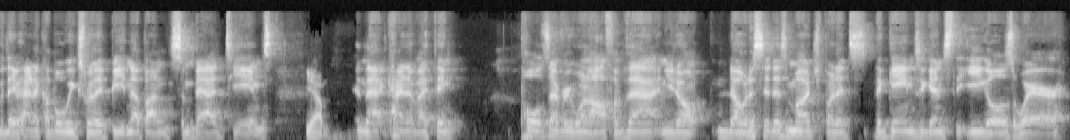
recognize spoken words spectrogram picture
they've had a couple weeks where they've beaten up on some bad teams. Yeah, and that kind of I think pulls everyone off of that, and you don't notice it as much. But it's the games against the Eagles where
